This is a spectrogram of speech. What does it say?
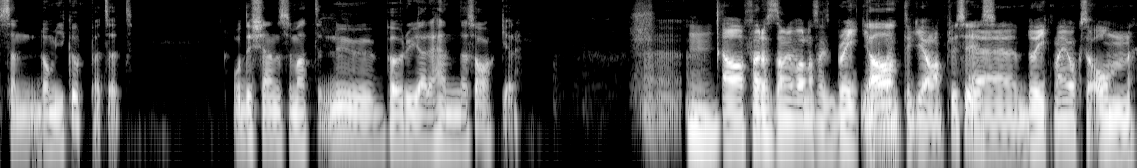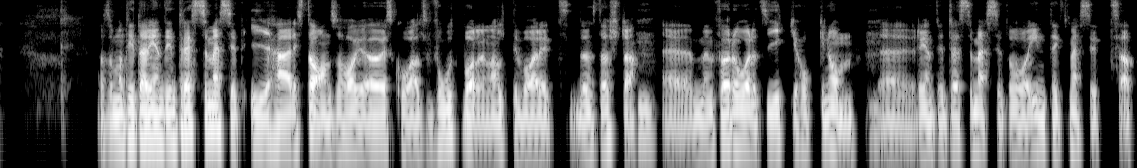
sen de gick upp på ett sätt. Och det känns som att nu börjar det hända saker. Eh, Mm. Ja, förra säsongen var någon slags breaking Ja, point tycker jag. precis. Eh, då gick man ju också om. Alltså om man tittar rent intressemässigt i här i stan så har ju ÖSK, alltså fotbollen, alltid varit den största. Mm. Eh, men förra året så gick ju hockeyn om eh, rent intressemässigt och intäktsmässigt. Så, att,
